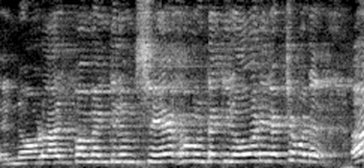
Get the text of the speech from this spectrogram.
എന്നോട് അല്പമെങ്കിലും സ്നേഹമുണ്ടെങ്കിൽ ഓടി രക്ഷപ്പെട്. ആ!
